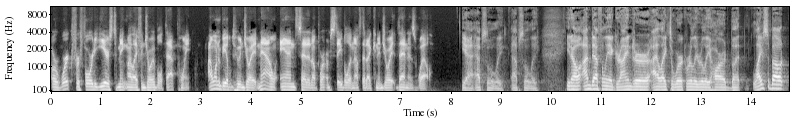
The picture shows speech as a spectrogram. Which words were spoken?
or work for 40 years to make my life enjoyable at that point? I want to be able to enjoy it now and set it up where I'm stable enough that I can enjoy it then as well. Yeah, absolutely. Absolutely. You know, I'm definitely a grinder. I like to work really, really hard, but life's about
